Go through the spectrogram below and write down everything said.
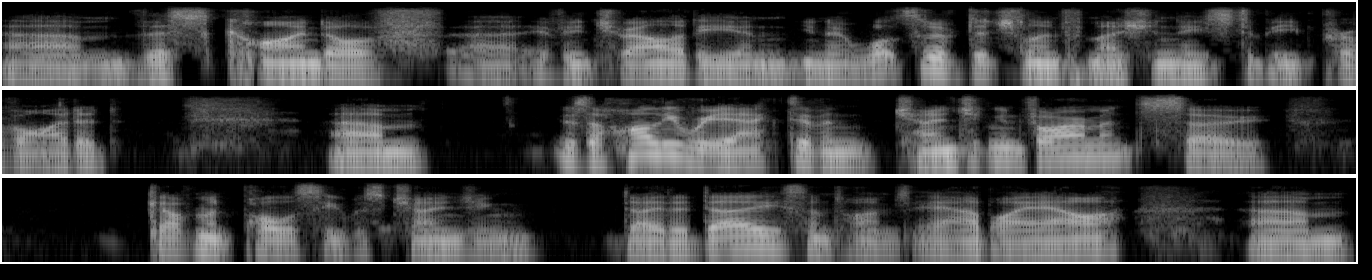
um, this kind of uh, eventuality and you know what sort of digital information needs to be provided. Um, it was a highly reactive and changing environment, so government policy was changing day to day, sometimes hour by hour. Um,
